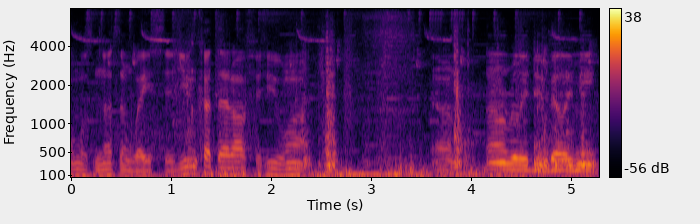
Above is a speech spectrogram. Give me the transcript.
almost nothing wasted. You can cut that off if you want. Um, I don't really do belly meat.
